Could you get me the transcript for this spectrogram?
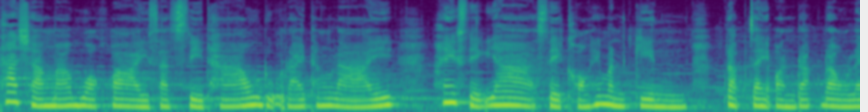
ถ้าช้างม้าวัวควาย สัตว์สี่เท้าดุร้ายทั้งหลาย ให้เสกหญ้าเสกของให้มันกิน กลับใจอ่อนรักเราแล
